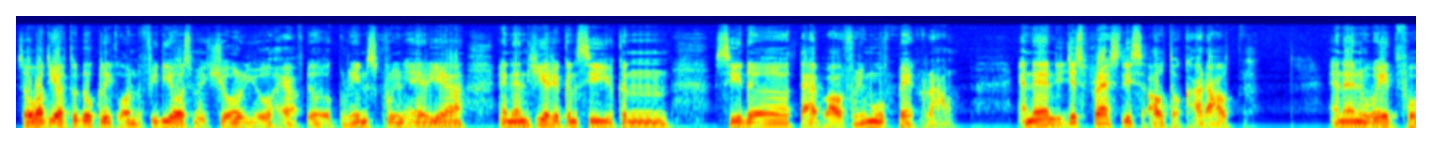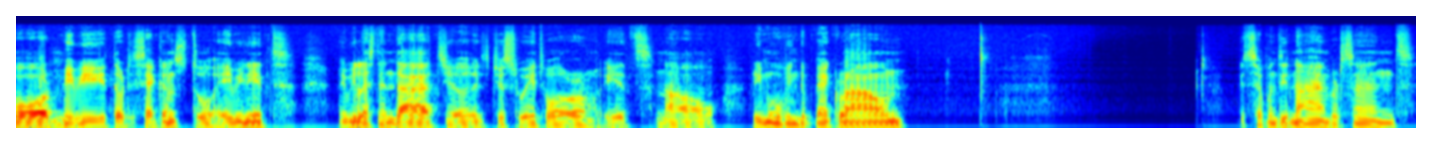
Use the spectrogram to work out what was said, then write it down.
So what you have to do click on the videos. Make sure you have the green screen area. And then here you can see you can see the tab of remove background. And then you just press this auto cutout. And then wait for maybe 30 seconds to a minute maybe less than that just, just wait for it now removing the background. It's 79 percent.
